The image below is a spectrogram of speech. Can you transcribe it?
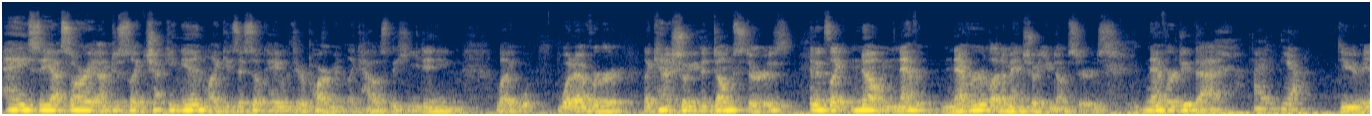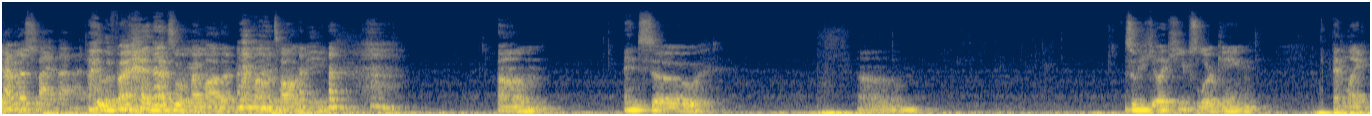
"Hey, so yeah, sorry, I'm just like checking in. Like, is this okay with your apartment? Like, how's the heating? Like, wh- whatever. Like, can I show you the dumpsters?" And it's like, no, never, never let a man show you dumpsters. Never do that. I yeah. Do you? Yeah, I live so- by that. I live by, and that's what my mother, my mama taught me. Um, and so, um, so he like keeps lurking, and like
